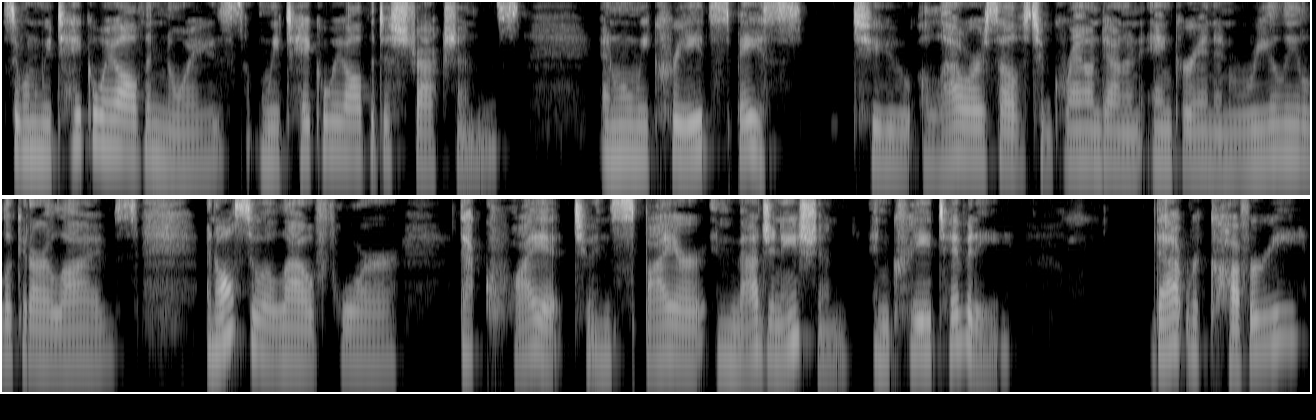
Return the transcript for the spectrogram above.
So, when we take away all the noise, when we take away all the distractions, and when we create space to allow ourselves to ground down and anchor in and really look at our lives, and also allow for that quiet to inspire imagination and creativity. That recovery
